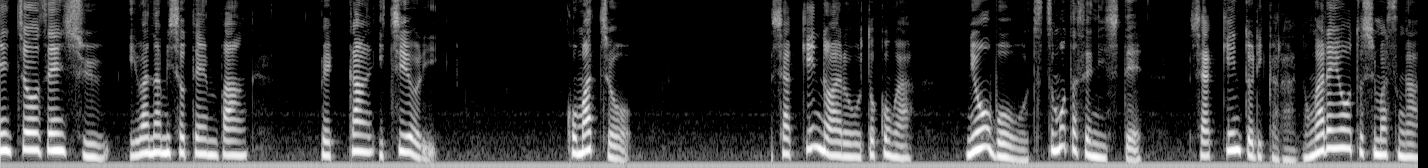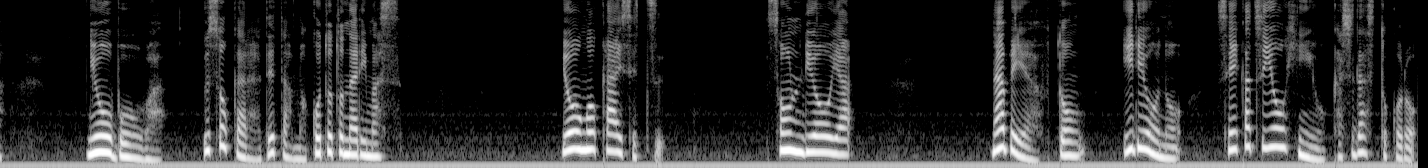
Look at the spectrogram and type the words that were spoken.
延長全集岩波書店版別館一より駒町。借金のある男が女房をつつもたせにして借金取りから逃れようとしますが女房は嘘から出た誠となります。用語解説。損料や鍋や布団医療の生活用品を貸し出すところ。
